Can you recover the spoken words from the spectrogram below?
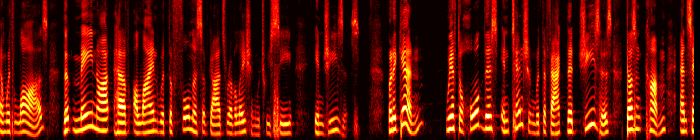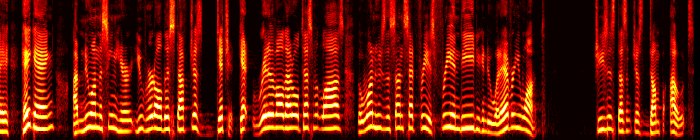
and with laws that may not have aligned with the fullness of God's revelation, which we see in Jesus. But again, we have to hold this in tension with the fact that Jesus doesn't come and say, Hey, gang, I'm new on the scene here. You've heard all this stuff. Just ditch it. Get rid of all that Old Testament laws. The one who's the Son set free is free indeed. You can do whatever you want. Jesus doesn't just dump out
